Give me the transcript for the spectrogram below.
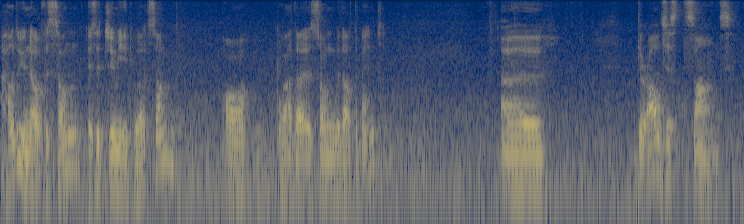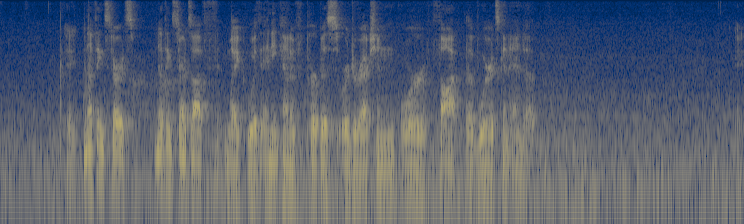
how do you know if a song is a Jimmy Eat World song, or rather a song without the band? Uh, they're all just songs. Okay. Nothing starts. Nothing starts off like with any kind of purpose or direction or thought of where it's going to end up. Okay.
